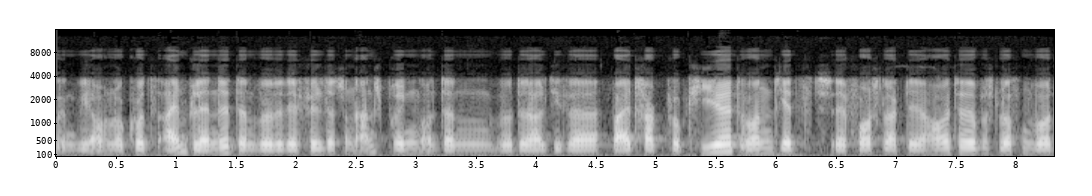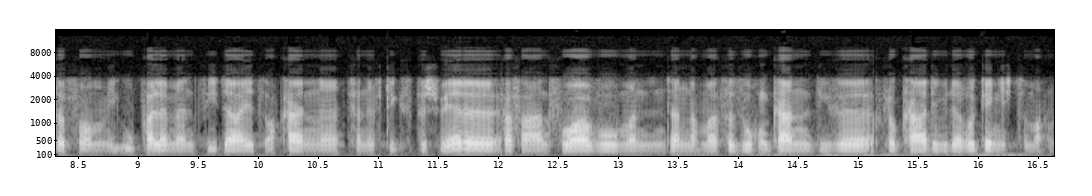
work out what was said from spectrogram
irgendwie auch nur kurz einblendet, dann würde der Filter schon anspringen und dann würde halt dieser Beitrag blockiert und jetzt der Vorschlag, der heute beschlossen wurde vom EU-Parlament, sieht da jetzt auch kein vernünftiges Beschwerdeverfahren vor, wo man dann nochmal versuchen kann, diese Blockade wieder rückgängig zu machen.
